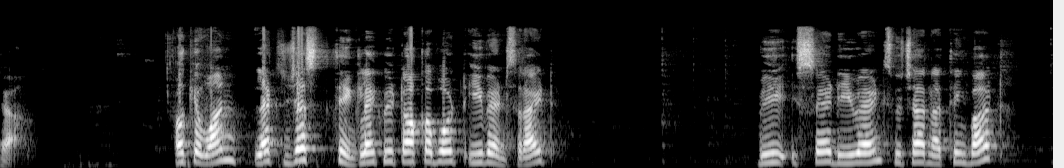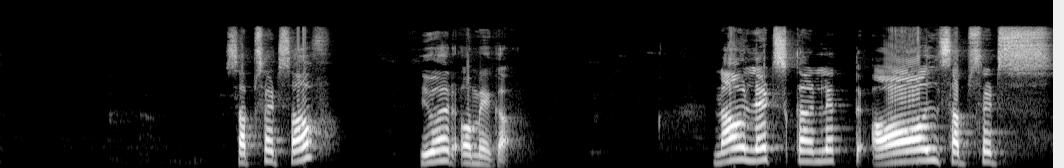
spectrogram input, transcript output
Yeah. Okay, one, let's just think like we talk about events, right? We said events which are nothing but subsets of your omega. Now let us collect all subsets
